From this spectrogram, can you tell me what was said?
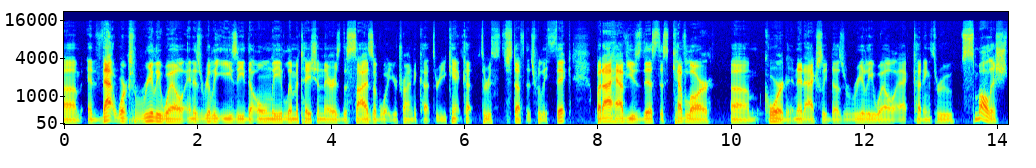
Um, and that works really well and is really easy. The only limitation there is the size of what you're trying to cut through. You can't cut through stuff that's really thick. But I have used this this Kevlar um, cord, and it actually does really well at cutting through smallish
